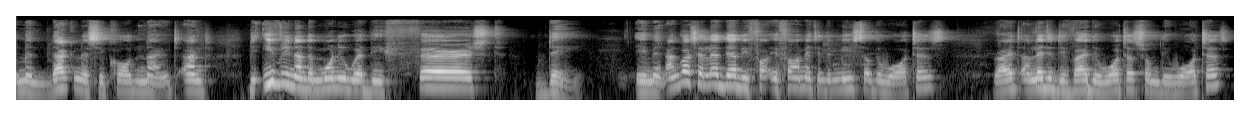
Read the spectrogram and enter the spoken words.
Amen. Darkness he called night. And the evening and the morning were the first day. Amen. And God said, Let there be a firmament in the midst of the waters, right? And let it divide the waters from the waters.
